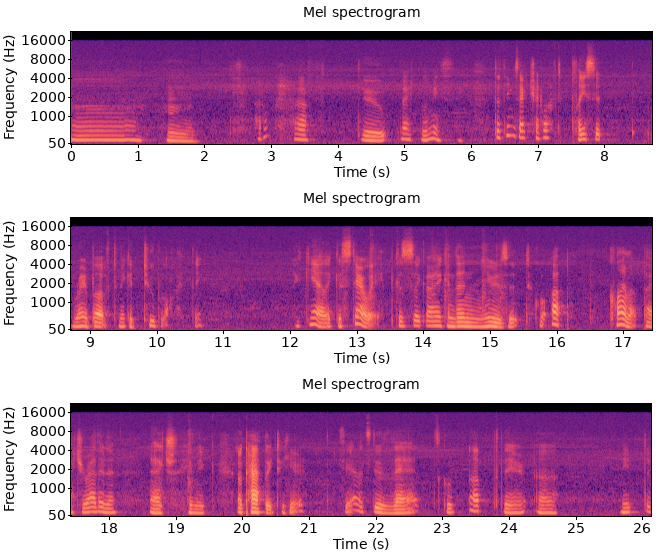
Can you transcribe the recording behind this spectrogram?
Uh, hmm. I don't have to. Let me see. The thing is, actually, I don't have to place it right above to make it two block. I think. Like yeah, like a stairway, because like I can then use it to go up, climb up actually, rather than actually make a pathway to here. Yeah, let's do that. Let's go up there. Uh, need to,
